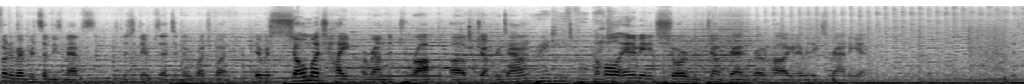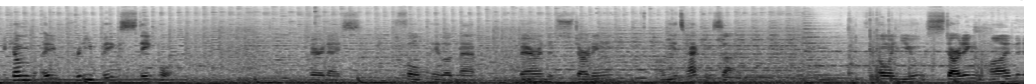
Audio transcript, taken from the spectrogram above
Fun some of these maps, especially if they were presented in Overwatch 1. There was so much hype around the drop of Junkertown. The whole animated short with Junkrat and Roadhog and everything surrounding it. It's become a pretty big staple. Very nice. Full payload map. Behrend starting on the attacking side. ONU starting on.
